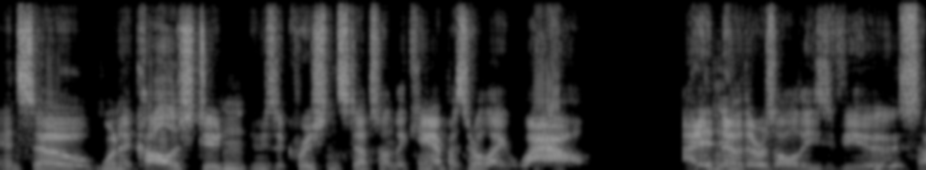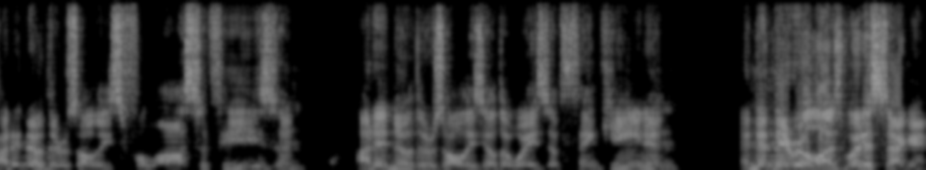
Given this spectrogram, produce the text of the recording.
And so when a college student who's a Christian steps on the campus, they're like, wow, I didn't know there was all these views. I didn't know there was all these philosophies and I didn't know there was all these other ways of thinking. And and then they realize, wait a second,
